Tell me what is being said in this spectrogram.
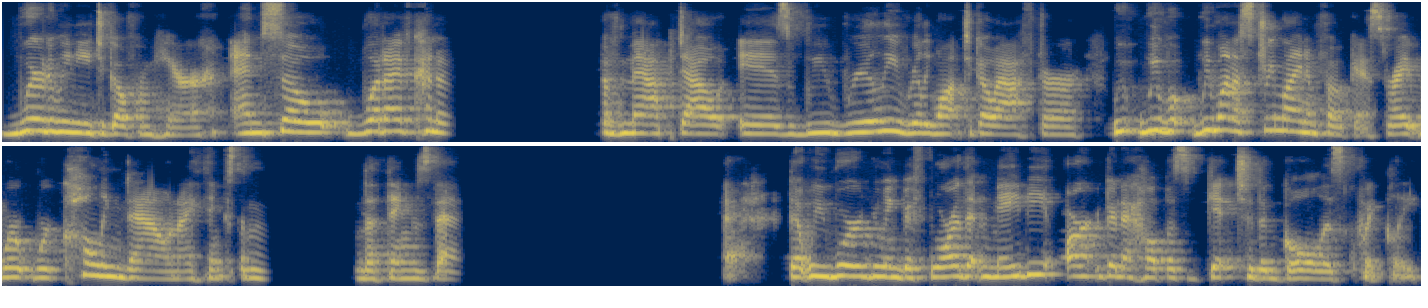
where do we need to go from here? And so what i've kind of have mapped out is we really really want to go after we we, we want to streamline and focus right? We're we're culling down i think some of the things that that we were doing before that maybe aren't going to help us get to the goal as quickly.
